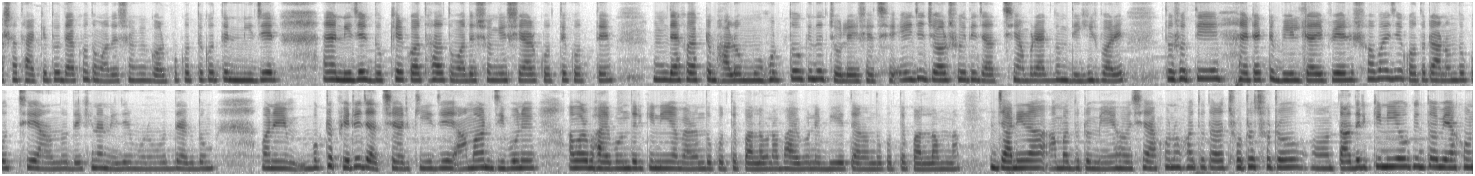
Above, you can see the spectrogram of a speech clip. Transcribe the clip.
আশা থাকে। তো দেখো তোমাদের সঙ্গে গল্প করতে করতে নিজের নিজের দুঃখের কথা তোমাদের সঙ্গে শেয়ার করতে করতে করতে দেখো একটা ভালো মুহূর্তও কিন্তু চলে এসেছে। এই যে জল সইতে যাচ্ছি, আমরা একদম দিঘির পাড়ে। তো সত্যি এটা একটা বিল টাইপের, সবাই যে কতটা আনন্দ করছে, আনন্দ দেখে না নিজের মনের মধ্যে একদম মানে বুকটা ফেটে যাচ্ছে আর কি, যে আমার জীবনে আমার ভাই বোনদেরকে নিয়ে আমি আনন্দ করতে পারলাম না ভাই বোনের বিয়েতে আনন্দ করতে পারলাম না। জানি না আমার দুটো মেয়ে হয়েছে এখনও হয়তো তারা ছোট ছোট তাদেরকে নিয়েও কিন্তু আমি এখন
